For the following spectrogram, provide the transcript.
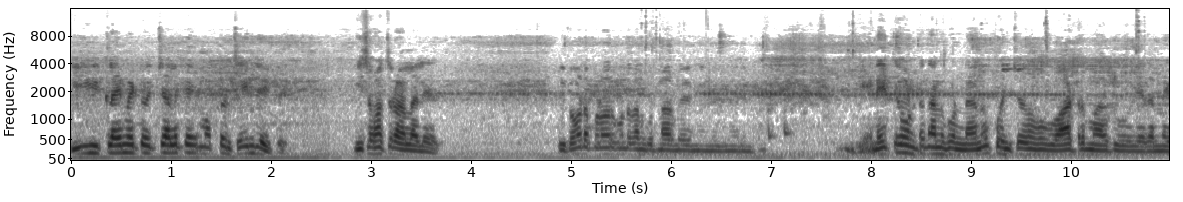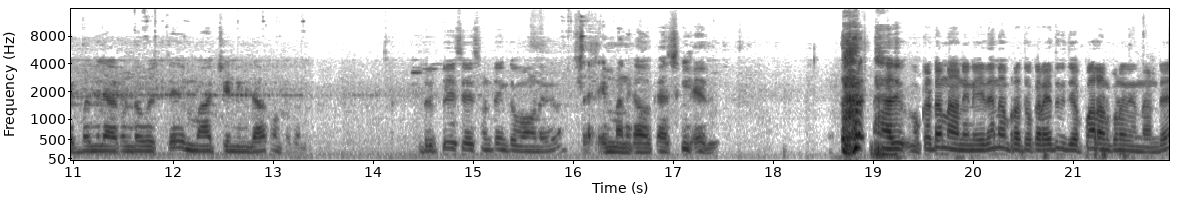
ఈ క్లైమేట్ వచ్చేళ్ళకే మొత్తం చేంజ్ అయిపోయింది. ఈ సంవత్సరం అలా లేదు. ఈ తోట ఎప్పటి వరకు ఉంటుంది అనుకుంటున్నారు మీరు? నేనైతే ఉంటుంది అనుకున్నాను కొంచెం వాటర్ మాకు ఏదన్నా ఇబ్బంది లేకుండా వస్తే మార్చి ఎండింగ్ దాకా ఉంటుంది డ్రిప్ వేసి వేసి ఉంటే ఇంకా బాగుండేది కదా? సరే మనకు అవకాశం లేదు. అది ఒకటన్నా నేను ఏదైనా ప్రతి ఒక్క రైతుకు చెప్పాలనుకున్నది ఏంటంటే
